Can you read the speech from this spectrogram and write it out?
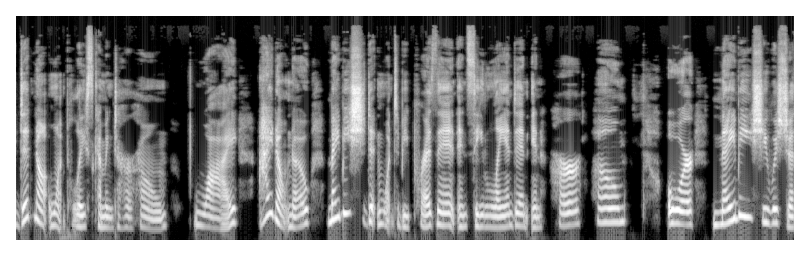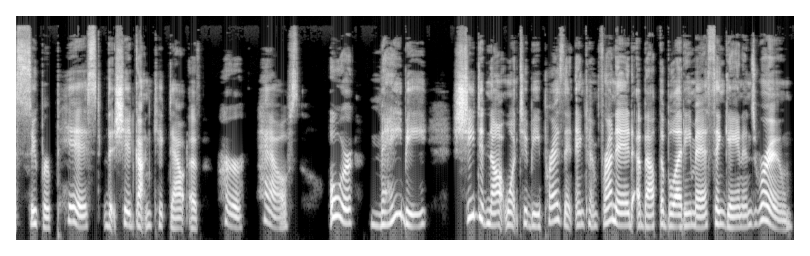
did not want police coming to her home. Why? I don't know. Maybe she didn't want to be present and see Landen in her home. Or maybe she was just super pissed that she had gotten kicked out of her house. Or maybe she did not want to be present and confronted about the bloody mess in Gannon's room.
